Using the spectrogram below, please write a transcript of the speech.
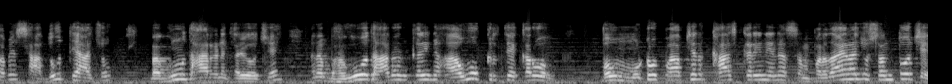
તમે સાધુ થયા છો, ભગવું ધારણ કર્યો છે, અને ભગવો ધારણ કરીને આવો કૃત્ય કરવો બહુ મોટો પાપ છે ખાસ કરીને એના સંપ્રદાયના જો સંતો છે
